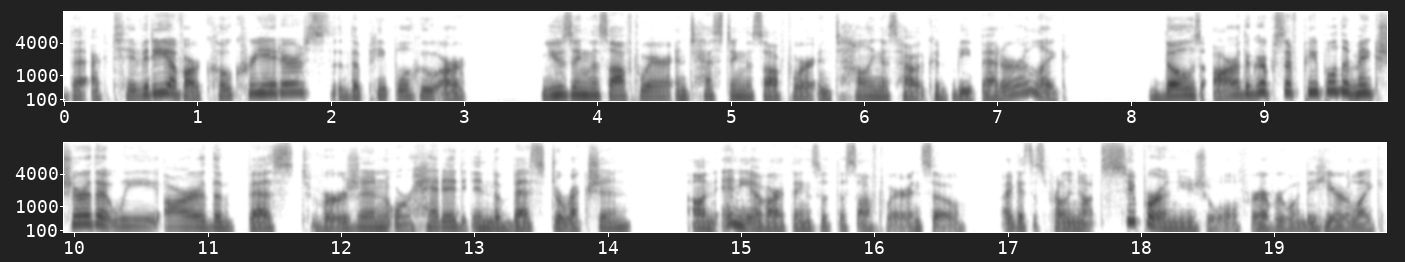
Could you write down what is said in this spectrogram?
the activity of our co creators, the people who are using the software and testing the software and telling us how it could be better. Like, those are the groups of people that make sure that we are the best version or headed in the best direction on any of our things with the software. And so I guess it's probably not super unusual for everyone to hear, like,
